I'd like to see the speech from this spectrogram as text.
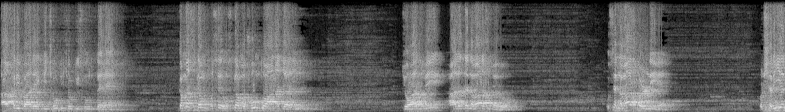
آخری پارے کی چھوٹی چھوٹی صورتیں ہیں۔ کم از کم اسے اس کا مفہوم تو آنا چاہیے۔ جو آدمی حالت نماز میں ہو، اسے نماز پڑھنی ہے، اور شریعت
